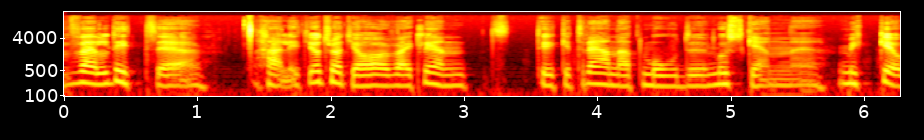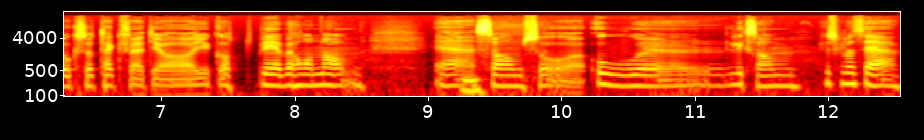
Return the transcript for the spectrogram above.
väldigt eh, härligt. Jag tror att jag har verkligen styrketränat modmuskeln eh, mycket också tack för att jag har gått bredvid honom. Eh, Som så o, eh, liksom, hur ska man säga,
